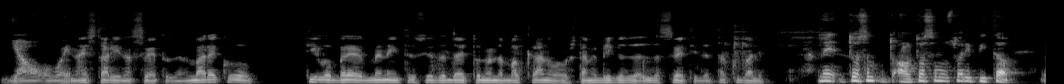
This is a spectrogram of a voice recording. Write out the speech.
Ja, ovo je najstariji na svetu. Da. Ma rekao, Tilo, bre, mene interesuje da, da je to na, Balkanu, šta me briga za, za svet i da tako dalje. Ne, to sam, ali to sam u stvari pitao, e,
